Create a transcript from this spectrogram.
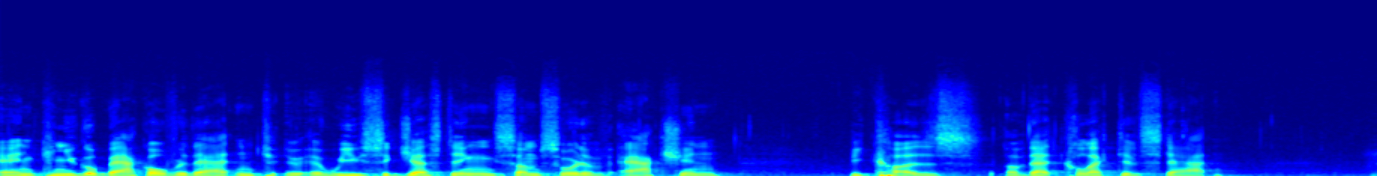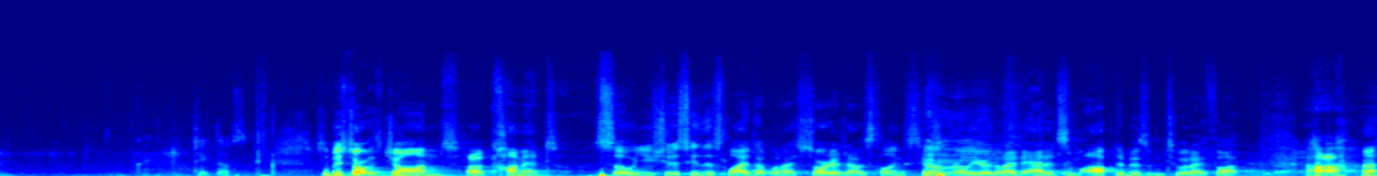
and can you go back over that? And t- uh, were you suggesting some sort of action because of that collective stat? Okay, take those. So let me start with John's uh, comment. So you should have seen the slide talk when I started. I was telling Sarah earlier that I'd added some optimism to it, I thought. Uh,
